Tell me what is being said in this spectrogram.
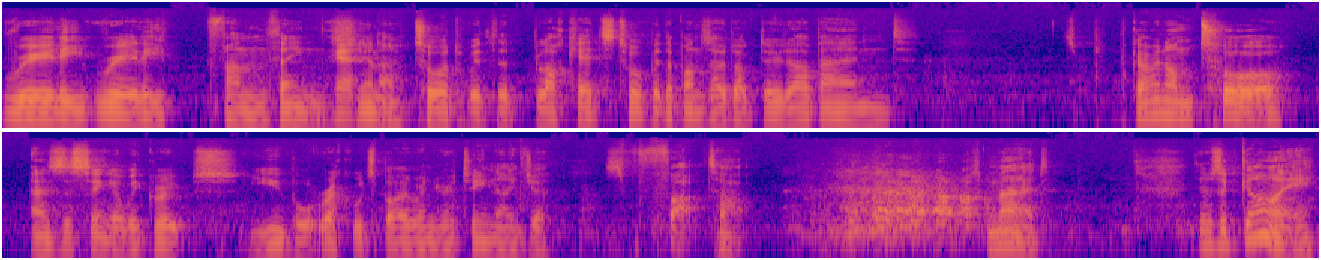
really, really fun things. Yeah. You know, toured with the Blockheads, toured with the Bonzo Dog Doodah band. Going on tour as a singer with groups you bought records by when you were a teenager. It's fucked up. It's mad. There was a guy.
